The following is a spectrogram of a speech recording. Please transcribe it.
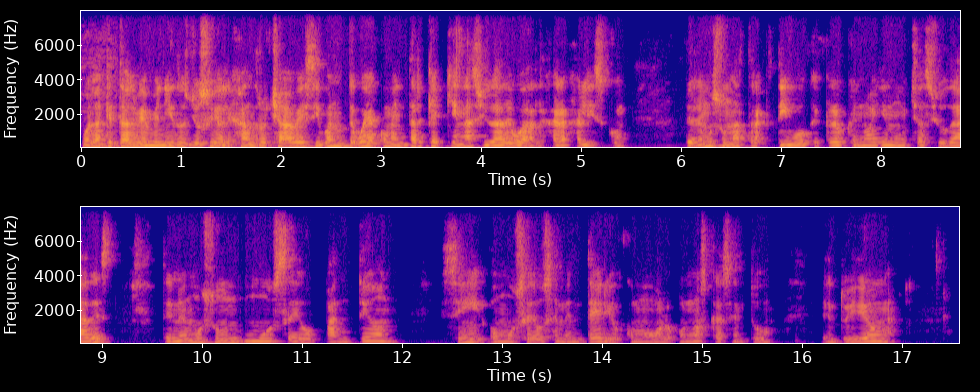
Hola, ¿qué tal? Bienvenidos. Yo soy Alejandro Chávez y bueno, te voy a comentar que aquí en la ciudad de Guadalajara, Jalisco, tenemos un atractivo que creo que no hay en muchas ciudades. Tenemos un museo panteón, ¿sí? O museo cementerio, como lo conozcas en tu, en tu idioma.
